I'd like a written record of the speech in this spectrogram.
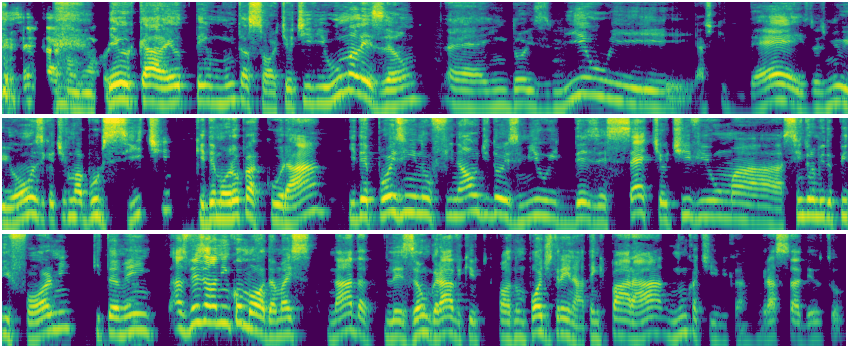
Ele sempre tá. Eu, cara, eu tenho muita sorte. Eu tive uma lesão é, em 2000 e acho que 10, 2011, que eu tive uma bursite que demorou para curar. E depois, no final de 2017, eu tive uma síndrome do piriforme, que também, às vezes ela me incomoda, mas nada, lesão grave que ó, não pode treinar, tem que parar. Nunca tive, cara. Graças a Deus, tô,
